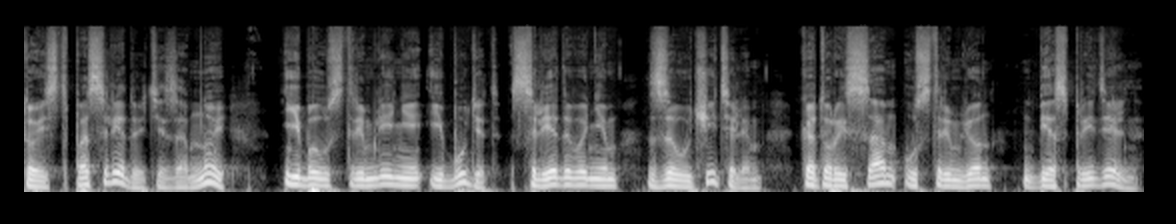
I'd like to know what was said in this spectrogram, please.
то есть последуйте за мной, ибо устремление и будет следованием за учителем, который сам устремлен беспредельно.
